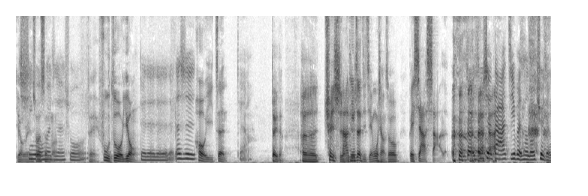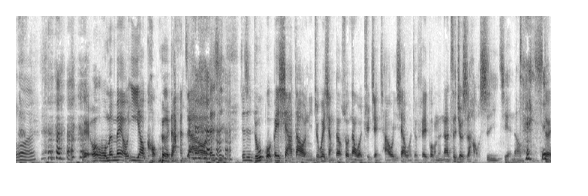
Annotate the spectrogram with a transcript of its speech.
有人说什么，在说对副作用，对对对对对，但是后遗症，对啊，对的。呃，确实，大家听这集节目想说被吓傻了。现在大家基本上都确诊过。对，我我们没有意要恐吓大家哦，但是就是如果被吓到，你就会想到说，那我去检查一下我的肺功能，那这就是好事一件哦。对，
